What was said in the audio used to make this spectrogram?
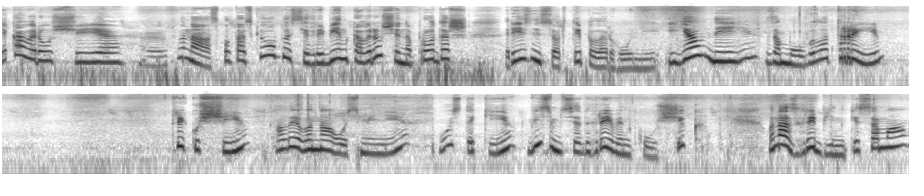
яка вирощує, е, вона з Полтавської області, Гребінка, вирощує на продаж різні сорти пеларгонії. І я в неї замовила три три кущі, але вона ось мені, ось такі, 80 гривень кущик. Вона з грибінки сама.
